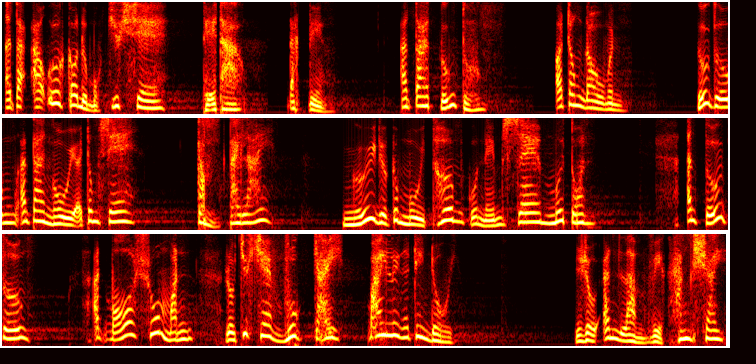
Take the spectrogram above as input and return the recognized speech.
anh ta ao ước có được một chiếc xe thể thao đắt tiền. Anh ta tưởng tượng ở trong đầu mình tưởng tượng anh ta ngồi ở trong xe, cầm tay lái, ngửi được cái mùi thơm của nệm xe mới toanh anh tưởng tượng, anh bỏ số mạnh, rồi chiếc xe vụt chạy, bay lên ở trên đồi. Rồi anh làm việc hăng say.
